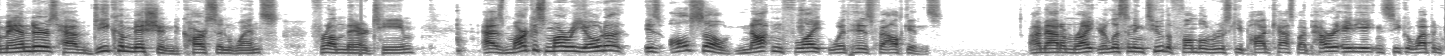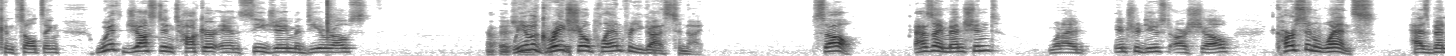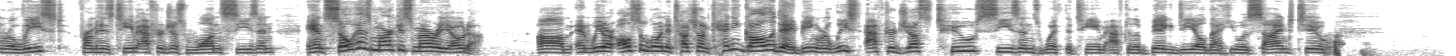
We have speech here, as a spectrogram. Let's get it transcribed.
Commanders have decommissioned Carson Wentz from their team, as Marcus Mariota is also not in flight with his Falcons. I'm Adam Wright. You're listening to the Fumblerooski podcast by Power 88 and Secret Weapon Consulting with Justin Tucker and CJ Medeiros. We have a great show planned for you guys tonight. So, as I mentioned when I introduced our show, Carson Wentz has been released from his team after just one season, and so has Marcus Mariota. Um, and we are also going to touch on Kenny Golladay being released after just two seasons with the team after the big deal that he was signed to.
